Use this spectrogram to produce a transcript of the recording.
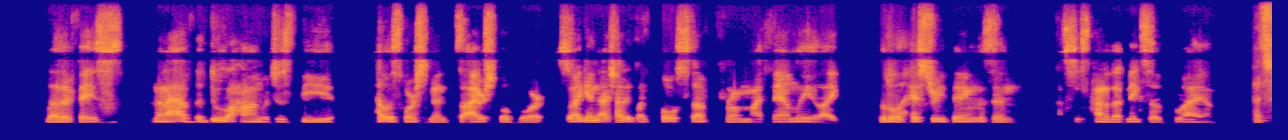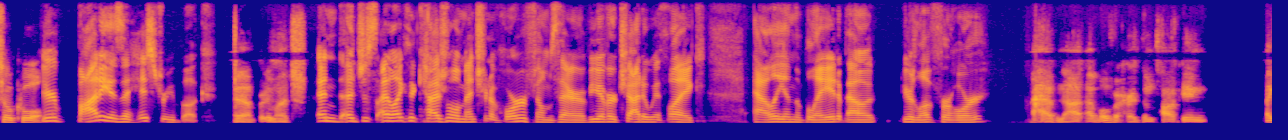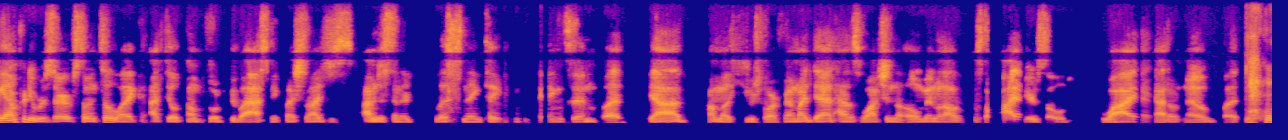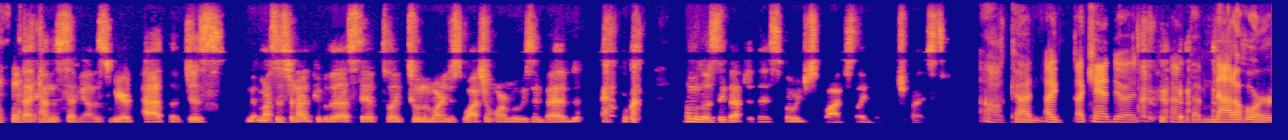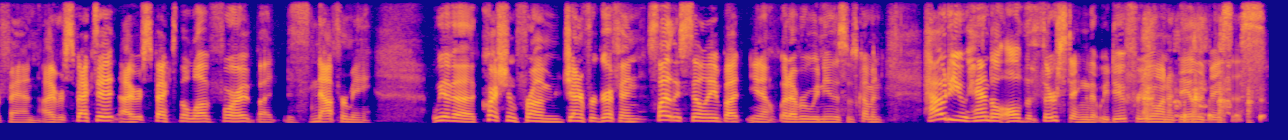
Leatherface. And then I have the Dullahan, which is the Headless Horseman. It's Irish folklore. So again, I try to like pull stuff from my family, like little history things. And that's just kind of that makes up who I am. That's so cool. Your body is a history book. Yeah, pretty much. And I just, I like the casual mention of horror films there. Have you ever chatted with like Allie and the Blade about your love for horror? I have not. I've overheard them talking. Again, I'm pretty reserved. So until like I feel comfortable, people ask me questions. I just, I'm just in there listening, taking things in. But yeah, I, I'm a huge horror fan. My dad has watching The Omen when I was five years old. Why? I don't know. But that kind of set me on this weird path of just, my sister and I are people that stay up to like two in the morning just watching horror movies in bed. I'm gonna go sleep after this, but we just watched like Christ. Oh God, I, I can't do it. I'm, I'm not a horror fan. I respect it. I respect the love for it, but it's not for me. We have a question from Jennifer Griffin. Slightly silly, but you know, whatever. We knew this was coming. How do you handle all the thirsting that we do for you on a daily basis?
